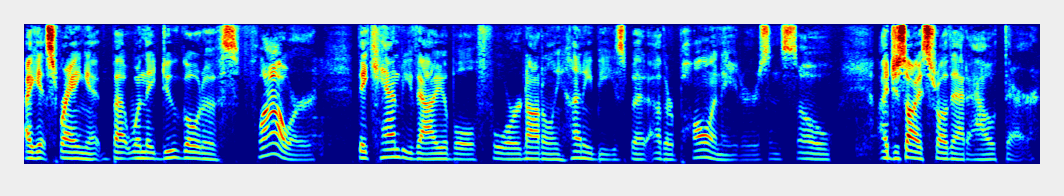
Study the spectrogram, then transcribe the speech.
i get spraying it. But when they do go to flower they can be valuable for not only honeybees but other pollinators. And so i just always throw that out there.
